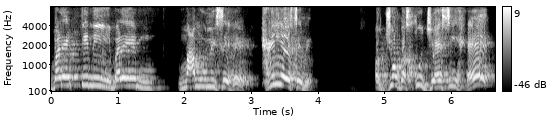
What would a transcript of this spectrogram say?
बड़े टिनी, बड़े मामूली से है, हैं ही ऐसे भी और जो वस्तु जैसी है,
